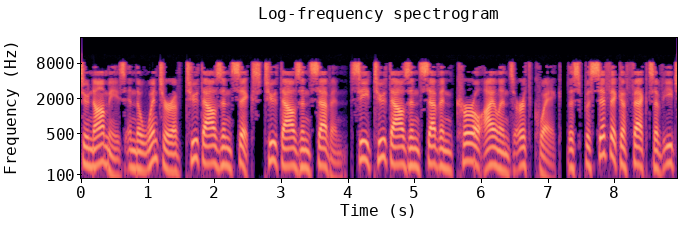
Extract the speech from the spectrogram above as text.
tsunamis in the winter of 2006–2007 see 2007 Kuril Islands earthquake, the specific effects of each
